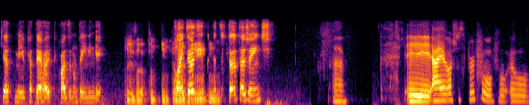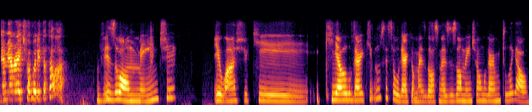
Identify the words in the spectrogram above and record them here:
que é meio que a Terra que quase não tem ninguém. Exato. Então Só é em teoria, bem... porque tem tanta gente. É. E, ah, eu acho super fofo. Eu, A minha ride favorita tá lá. visualmente, eu acho que, que é o lugar que. Não sei se é o lugar que eu mais gosto, mas visualmente é um lugar muito legal.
